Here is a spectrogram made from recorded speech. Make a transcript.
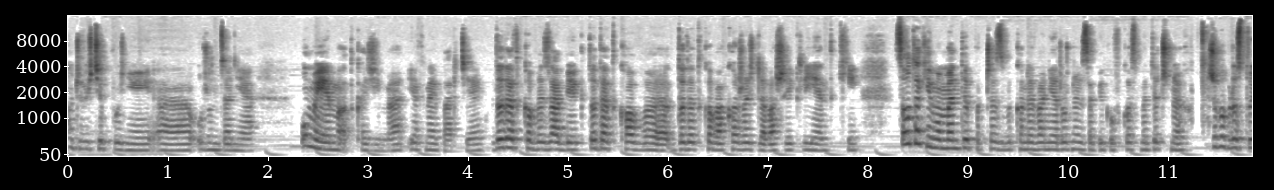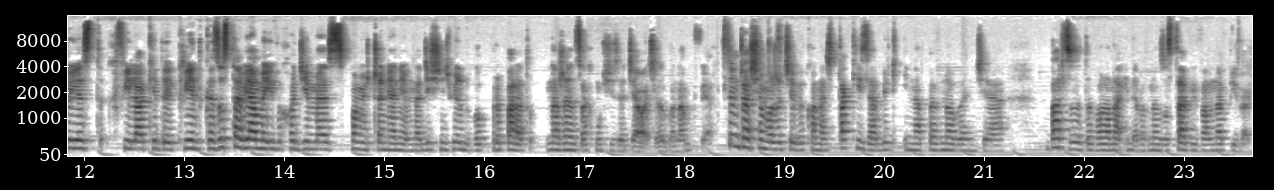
Oczywiście później e, urządzenie umyjemy, odkazimy jak najbardziej. Dodatkowy zabieg, dodatkowy, dodatkowa korzyść dla Waszej klientki. Są takie momenty podczas wykonywania różnych zabiegów kosmetycznych, że po prostu jest chwila, kiedy klientkę zostawiamy i wychodzimy z pomieszczenia, nie wiem, na 10 minut, bo preparat na rzęsach musi zadziałać albo na brwiach. W tym czasie możecie wykonać taki zabieg i na pewno będzie bardzo zadowolona i na pewno zostawi Wam napiwek.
